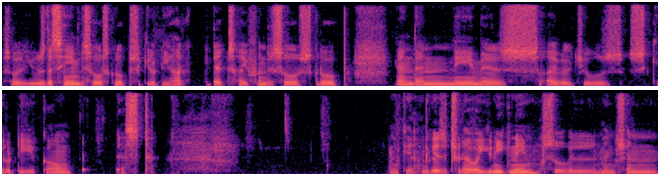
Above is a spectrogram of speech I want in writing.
so we'll use the same resource group security architects hyphen resource group. And then name is I will choose security account test. Okay because it should have a unique name so we'll mention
